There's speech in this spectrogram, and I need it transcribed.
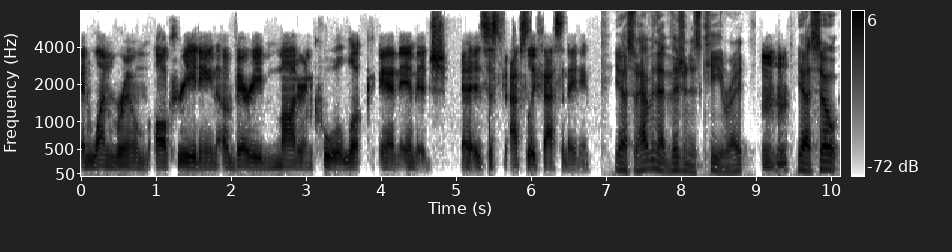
in one room all creating a very modern cool look and image. Uh, it's just absolutely fascinating yeah, so having that vision is key, right? Mm-hmm. Yeah, so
